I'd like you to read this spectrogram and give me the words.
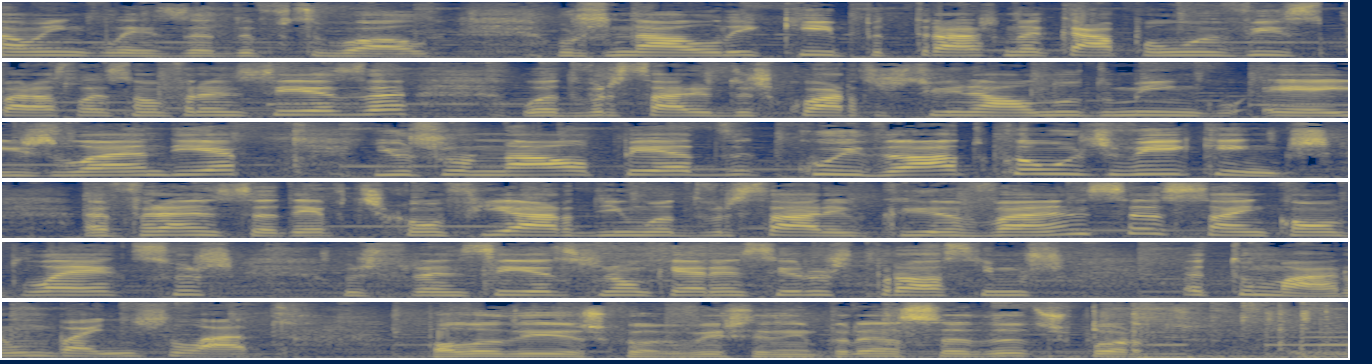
Federação Inglesa de Futebol. O jornal L'Equipe traz na capa um aviso para a seleção francesa. O adversário dos quartos de final no domingo é a Islândia e o jornal pede cuidado com os vikings. A França deve desconfiar de um adversário que avança sem complexos. Os franceses não querem ser os próximos a tomar um banho gelado. Paula Dias com a revista de imprensa de Desporto.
